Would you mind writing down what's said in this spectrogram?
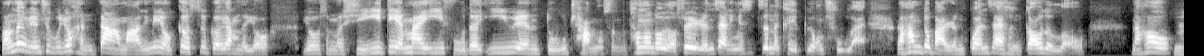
然后那个园区不就很大吗？里面有各式各样的，有有什么洗衣店、卖衣服的、医院、赌场什么，通通都有。所以人在里面是真的可以不用出来。然后他们都把人关在很高的楼，然后，嗯，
